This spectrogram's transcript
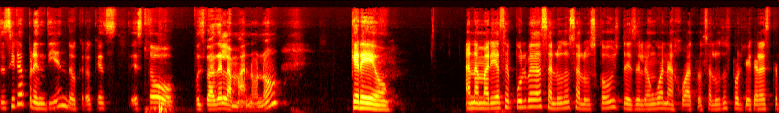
Es ir aprendiendo, creo que esto pues va de la mano, ¿no? Creo. Ana María Sepúlveda, saludos a los coaches desde León, Guanajuato. Saludos por llegar a este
